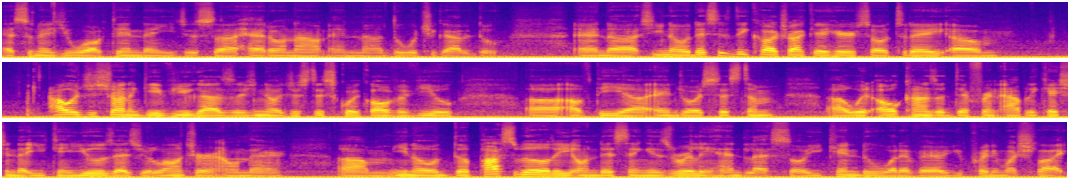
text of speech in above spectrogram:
As soon as you walked in then you just uh, head on out and uh, do what you got to do. And uh, you know this is the car tracker here. So today um, I was just trying to give you guys a, you know just this quick overview uh, of the uh, Android system uh, with all kinds of different application that you can use as your launcher on there. Um, you know the possibility on this thing is really endless so you can do whatever you pretty much like.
